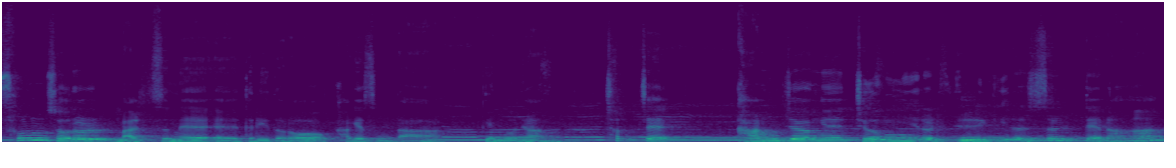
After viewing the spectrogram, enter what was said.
순서를 말씀해 드리도록 하겠습니다. 그게 뭐냐? 첫째, 감정의 정리를 일기를 쓸 때나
